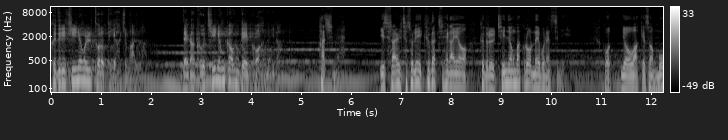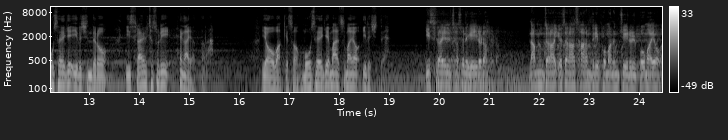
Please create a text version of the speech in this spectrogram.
그들이 진영을 더럽히게 하지 말라. 내가 그 진영 가운데 거하느니라. 하심에 이스라엘 자손이 그같이 행하여 그들을 진영 밖으로 내보냈으니 곧 여호와께서 모세에게 이르신 대로 이스라엘 자손이 행하였더라. 여호와께서 모세에게 말씀하여 이르시되 이스라엘 자손에게 이르라. 남자나 여자나 사람들이 범하는 죄를 범하여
